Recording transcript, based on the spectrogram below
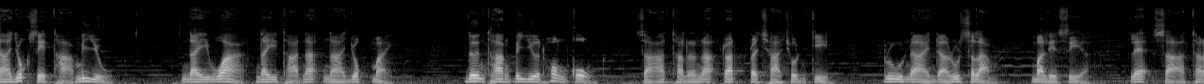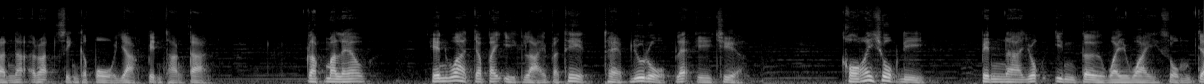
นายกเศรษฐาไม่อยู่ ในว่าในฐานะนายกใหม่ เดินทางไปเยือนฮ่องกงสาธารณรัฐประชาชนจีน บรูไนดารุสลาม มาเลเซีย และสาธารณรัฐสิงคโปร์อย่างเป็นทางการ กลับมาแล้วเห็นว่าจะไปอีกหลายประเทศแถบยุโรปและเอเชีย ขอให้โชคดีเป็นนายกอินเตอร์ไวๆสมใจ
